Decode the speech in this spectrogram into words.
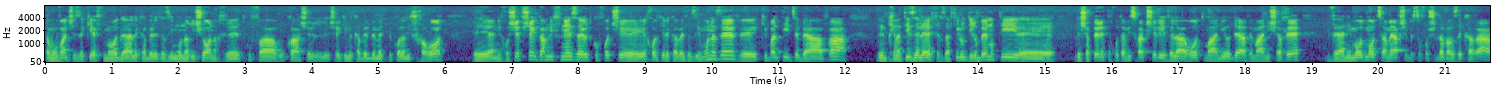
כמובן שזה כיף מאוד היה לקבל את הזימון הראשון אחרי תקופה ארוכה של, שהייתי מקבל באמת בכל הנבחרות. אה, אני חושב שגם לפני זה היו תקופות שיכולתי לקבל את הזימון הזה וקיבלתי את זה באהבה. ומבחינתי זה להפך, זה אפילו דרבן אותי אה, לשפר את איכות המשחק שלי ולהראות מה אני יודע ומה אני שווה, ואני מאוד מאוד שמח שבסופו של דבר זה קרה,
